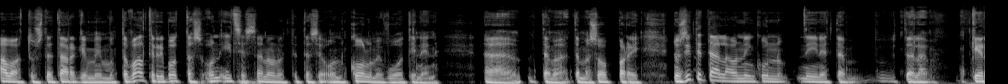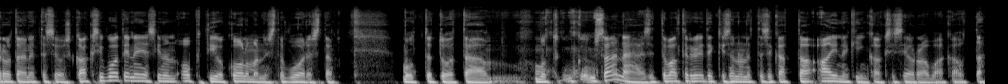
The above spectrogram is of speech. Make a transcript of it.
avattu sitä tarkemmin. Mutta Valtteri Bottas on itse sanonut, että se on kolmevuotinen ää, tämä, tämä soppari. No sitten täällä on niin, kuin, niin, että täällä kerrotaan, että se olisi kaksivuotinen ja siinä on optio kolmannesta vuodesta. Mutta tuota, mutta saa nähdä. Sitten Valtteri jotenkin sanoi, että se kattaa ainakin kaksi seuraavaa kautta.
